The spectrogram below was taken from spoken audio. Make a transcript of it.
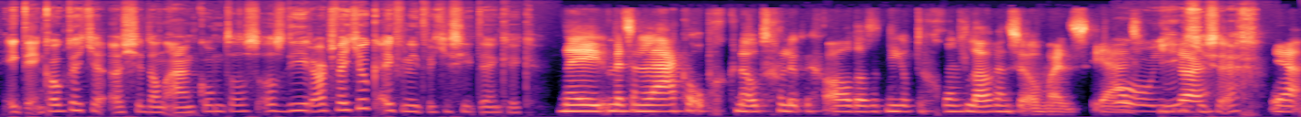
Ik denk ook dat je, als je dan aankomt als, als dierenarts, weet je ook even niet wat je ziet, denk ik. Nee, met een laken opgeknoopt gelukkig al, dat het niet op de grond lag en zo. Maar het is, ja, het oh, bizar. jeetje zeg. Ja.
